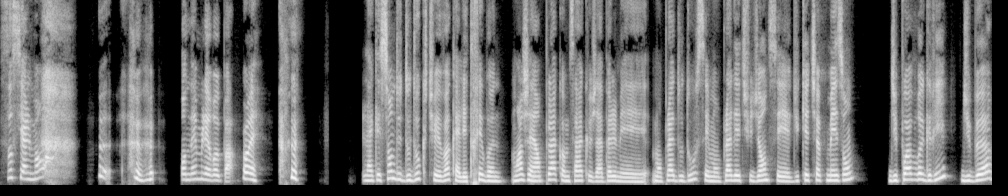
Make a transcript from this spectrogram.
Socialement, on aime les repas. Ouais. La question du doudou que tu évoques, elle est très bonne. Moi, j'ai un plat comme ça que j'appelle mes... mon plat doudou. C'est mon plat d'étudiante. C'est du ketchup maison, du poivre gris, du beurre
